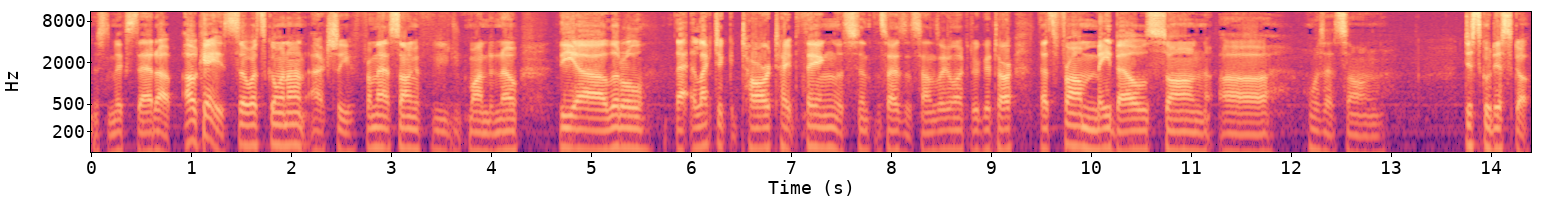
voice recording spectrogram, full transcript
Just mix that up. Okay, so what's going on? Actually, from that song, if you wanted to know, the uh, little that electric guitar type thing, the synthesizer that sounds like an electric guitar, that's from Maybell's song. Uh, what was that song? Disco Disco.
